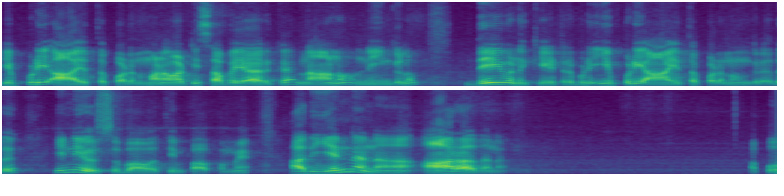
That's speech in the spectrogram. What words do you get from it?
எப்படி ஆயத்தப்படணும்? மணவாட்டி சபையா இருக்க நானும் நீங்களும் தேவனுக்கு ஏற்றபடி எப்படி ஆயத்தப்படணுங்கிறது இனி ஒரு சுபாவத்தையும் பார்ப்போமே. அது என்னன்னா ஆராதனை. அப்போ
